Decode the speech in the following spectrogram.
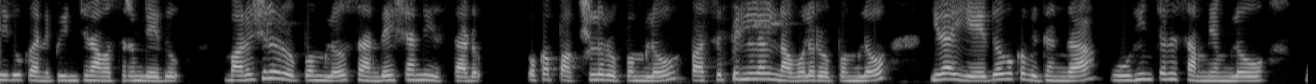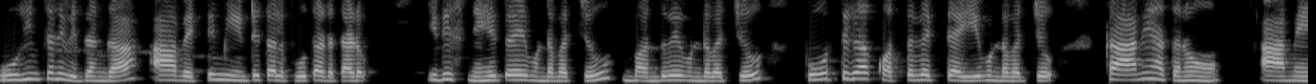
మీకు కనిపించిన అవసరం లేదు. మనుషుల రూపంలో సందేశాన్ని ఇస్తాడు. ఒక పక్షుల రూపంలో పసిపిల్లల నవ్వుల రూపంలో ఇలా ఏదో ఒక విధంగా ఊహించని సమయంలో ఊహించని విధంగా ఆ వ్యక్తి మీ ఇంటి తలుపు తడతాడు. ఇది స్నేహితుడే ఉండవచ్చు బంధువే ఉండవచ్చు పూర్తిగా కొత్త వ్యక్తి అయి ఉండవచ్చు. కానీ అతను ఆమె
